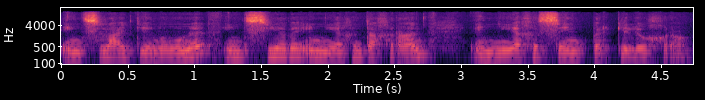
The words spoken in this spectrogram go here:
en sluit teen R197.09 per kilogram.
